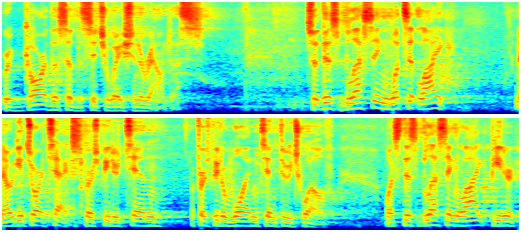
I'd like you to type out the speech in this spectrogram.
regardless of the situation around us. So, this blessing, what's it like? Now we get to our text, 1 Peter 10, 1 Peter 1, 10 through 12. What's this blessing like? Peter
